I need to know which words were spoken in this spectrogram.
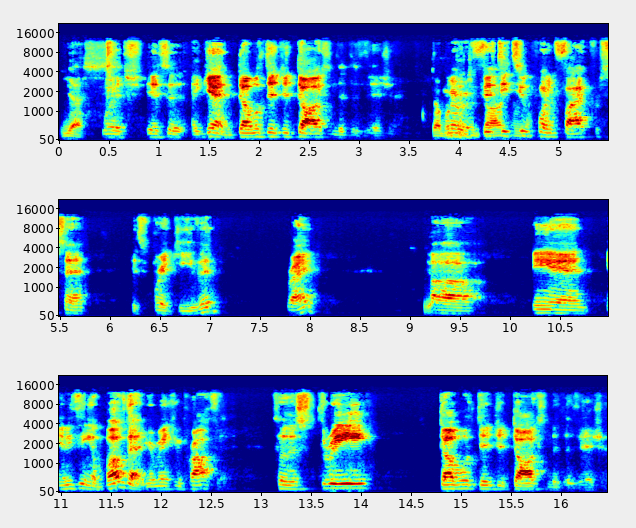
yes, which is, a, again, double digit dogs in the division. Double Remember, digit 52.5% is break even, right? Yeah. Uh, and anything above that, you're making profit. So there's three double digit dogs in the division.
